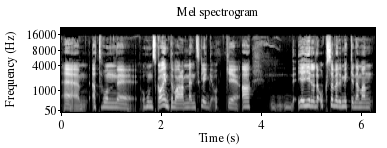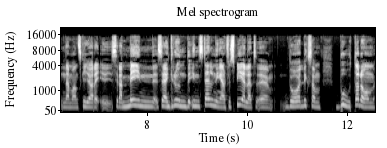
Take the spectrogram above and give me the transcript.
Ehm, att hon, eh, hon ska inte vara mänsklig och eh, ja, jag gillade också väldigt mycket när man, när man ska göra sina main, sina grundinställningar för spelet, eh, då liksom botar de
